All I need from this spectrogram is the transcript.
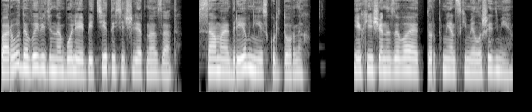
Порода выведена более пяти тысяч лет назад. Самая древняя из культурных. Их еще называют туркменскими лошадьми.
